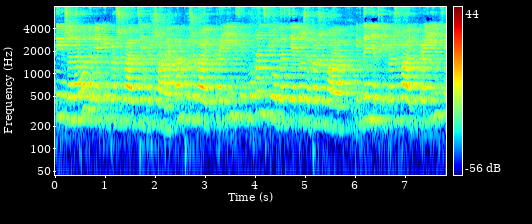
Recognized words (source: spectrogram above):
тим же народом, який проживає в цій державі. Там проживають українці. В Луганській області я теж проживаю, і в Донецькій проживають українці.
